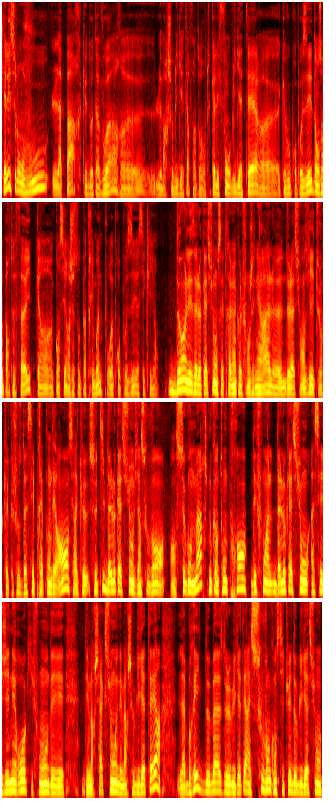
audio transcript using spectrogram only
Quelle est selon vous la part que doit avoir euh, le marché obligataire, enfin en tout cas les fonds obligataires euh, que vous proposez dans un portefeuille qu'un conseiller en gestion de patrimoine pourrait proposer à ses clients? Dans les allocations, on sait très bien que le fonds général euh, de l'assurance vie est toujours quelque chose d'assez prépondérant. C'est vrai que ce type d'allocation vient souvent en seconde marche. Nous, quand on prend des fonds d'allocation assez généraux qui font des, des marchés actions et des marchés obligataires, la brique de base de l'obligataire est souvent constituée d'obligations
